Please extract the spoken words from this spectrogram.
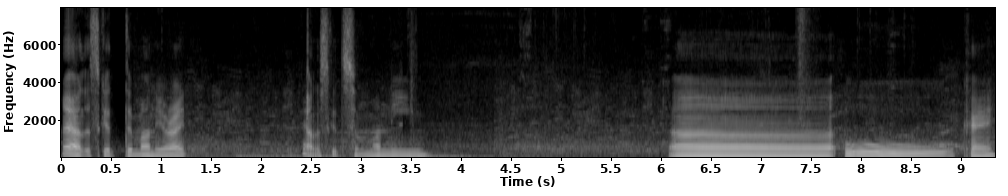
Yeah, let's get the money, right? Yeah, let's get some money. Uh, ooh, okay.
